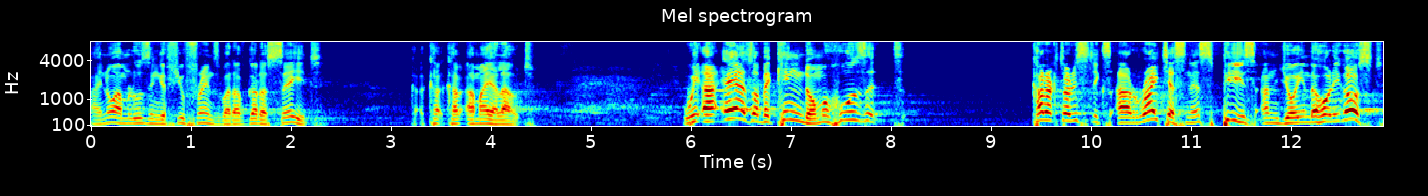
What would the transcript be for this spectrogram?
I know I'm losing a few friends, but I've got to say it. Ca- ca- am I allowed? We are heirs of a kingdom whose characteristics are righteousness, peace, and joy in the Holy Ghost.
